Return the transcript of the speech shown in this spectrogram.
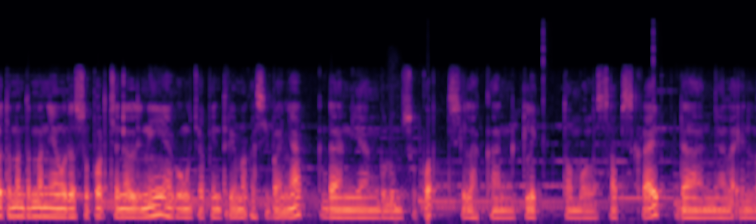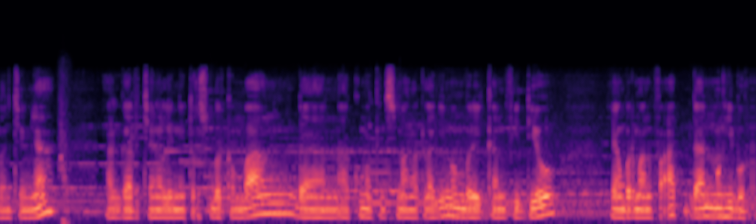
Buat teman-teman yang udah support channel ini, aku ngucapin terima kasih banyak. Dan yang belum support, silahkan klik tombol subscribe dan nyalain loncengnya agar channel ini terus berkembang dan aku makin semangat lagi memberikan video yang bermanfaat dan menghibur.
